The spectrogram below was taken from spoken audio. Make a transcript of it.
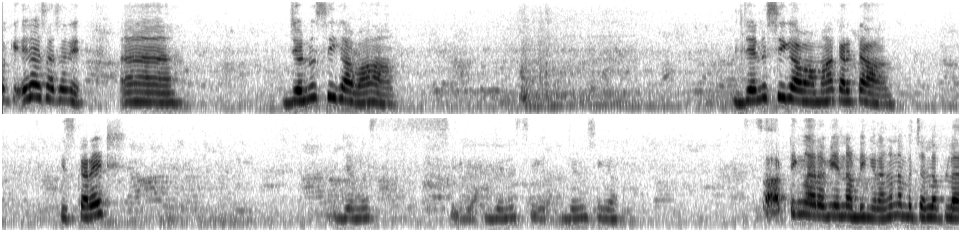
ஓகே ஏ சார் சரி ஜெனுசிகாவா? ஜெனுசிகாவாம்மா கரெக்டா இஸ் கரெக்ட் ஜெனுசிகா ஜெனசியா ஜெனசியா சாப்பிட்டீங்களா ரவி என்ன அப்படிங்கிறாங்க? நம்ம செல்லப்பில்.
